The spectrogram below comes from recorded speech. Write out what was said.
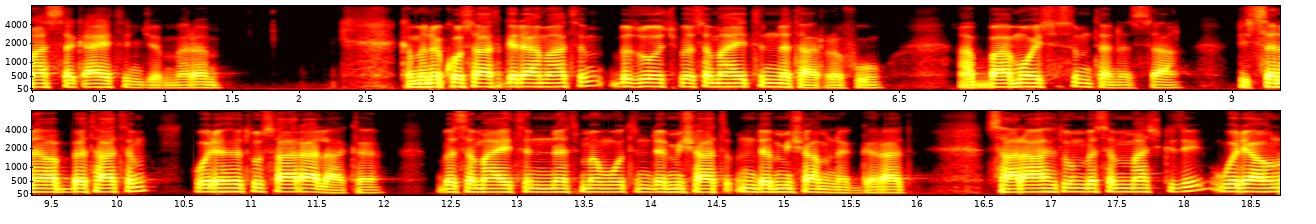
ማሰቃየትን ጀመረ። ከመነኮሳት ገዳማትም ብዙዎች በሰማይትነት አረፉ። አባ ሞይስስም ተነሳ። ሊሰናበታትም ወደ እህቱ ሳራ ላከ። በሰማይትነት መሞት እንደሚሻም ነገራት። ሳራ እህቱን በሰማች ጊዜ ወዲያውኑ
